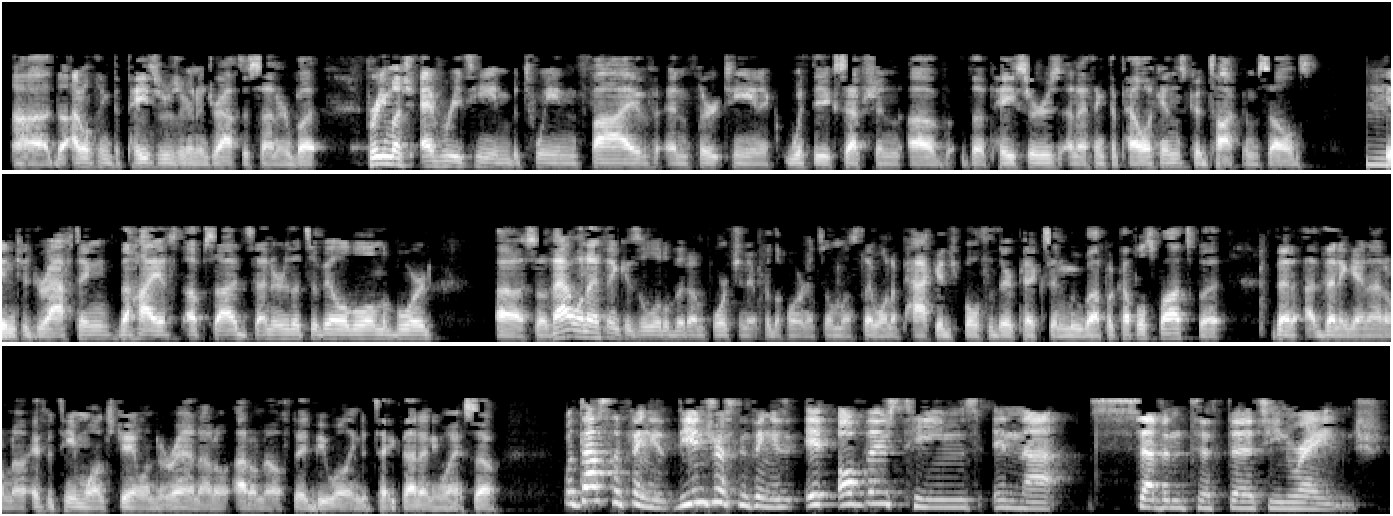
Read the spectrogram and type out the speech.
Uh, I don't think the Pacers are going to draft a center, but pretty much every team between five and 13, with the exception of the Pacers and I think the Pelicans could talk themselves into drafting the highest upside center that's available on the board. Uh, so that one I think is a little bit unfortunate for the Hornets unless they want to package both of their picks and move up a couple spots. But then, then again, I don't know if a team wants Jalen Duren. I don't, I don't know if they'd be willing to take that anyway. So Well, that's the thing. The interesting thing is, it, of those teams in that seven to thirteen range,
